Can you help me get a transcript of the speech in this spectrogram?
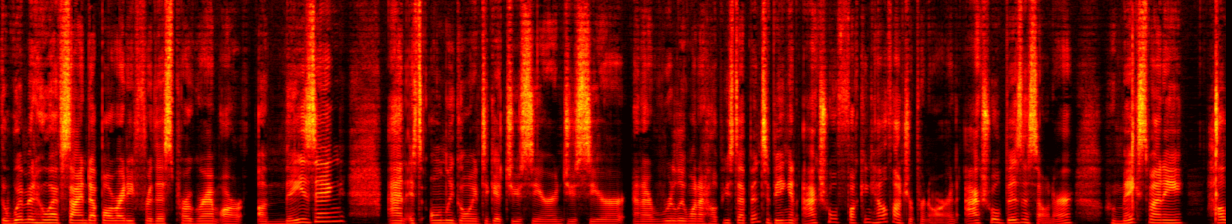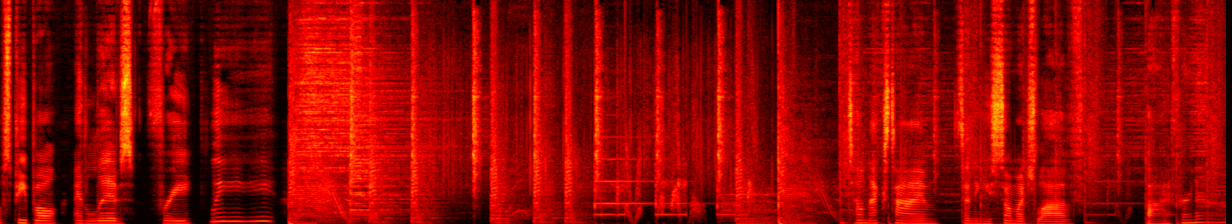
The women who have signed up already for this program are amazing and it's only going to get juicier and juicier. And I really want to help you step into being an actual fucking health entrepreneur, an actual business owner who makes money, helps people, and lives freely. Until next time, sending you so much love. Bye for now.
